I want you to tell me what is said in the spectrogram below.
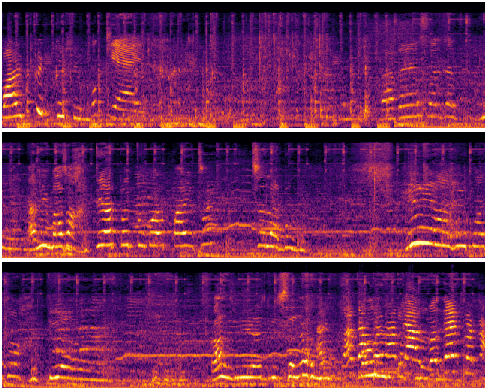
फायटिंग कशी. आणि माझा हत्यार पण तुम्हाला पाहायचं चला बघू. हे आहे माझा हत्यार. आज मी सगळ्यांना टाकलं.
